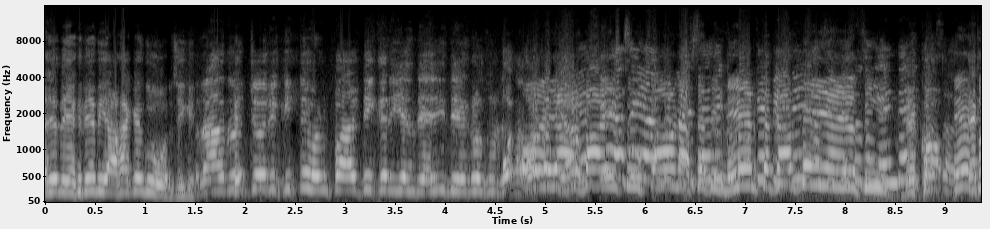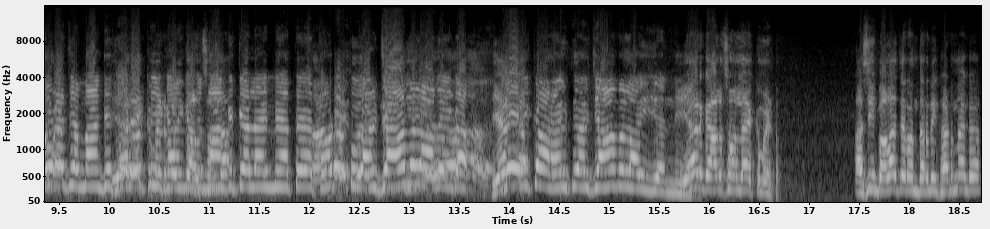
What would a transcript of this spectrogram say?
ਅਜੇ ਦੇਖਦੇ ਆ ਵੀ ਆਹ ਕਿ ਕੋਈ ਹੋਰ ਸੀਗੇ। ਰਾਤ ਨੂੰ ਚੋਰੀ ਕੀਤੀ ਹੁਣ ਪਾਰਟੀ ਕਰੀ ਜਾਂਦੇ ਆ ਜੀ ਦੇਖ ਲਓ ਤੁਹਾਡੇ ਉਹ- ਓ ਯਾਰ ਭਾਈ ਤੂੰ ਕੌਣ ਐ ਅਸੀਂ ਮਿਹਨਤ ਕਰਦੇ ਆਏ ਅਸੀਂ ਦੇਖੋ ਤੇ ਥੋੜਾ ਜਿਹਾ ਮੰਗ ਕੇ ਰੋਟੀ ਸੁਣ ਮੰਗ ਕੇ ਲੈਣੇ ਤੇ ਥੋੜਾ ਤੂੰ ਇਲਜ਼ਾਮ ਲਾ ਦੇਗਾ। ਮੇਰੀ ਘਰ ਵਾਲੀ ਤੇ ਇਲਜ਼ਾਮ ਲਾਈ ਜਾਂਦੇ। ਯਾਰ ਗੱਲ ਸੁਣ ਲੈ ਇੱਕ ਮਿੰਟ। ਅਸੀਂ ਬਾਲਾ ਚਿਰ ਅੰਦਰ ਨਹੀਂ ਖੜਨਾਗਾ।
